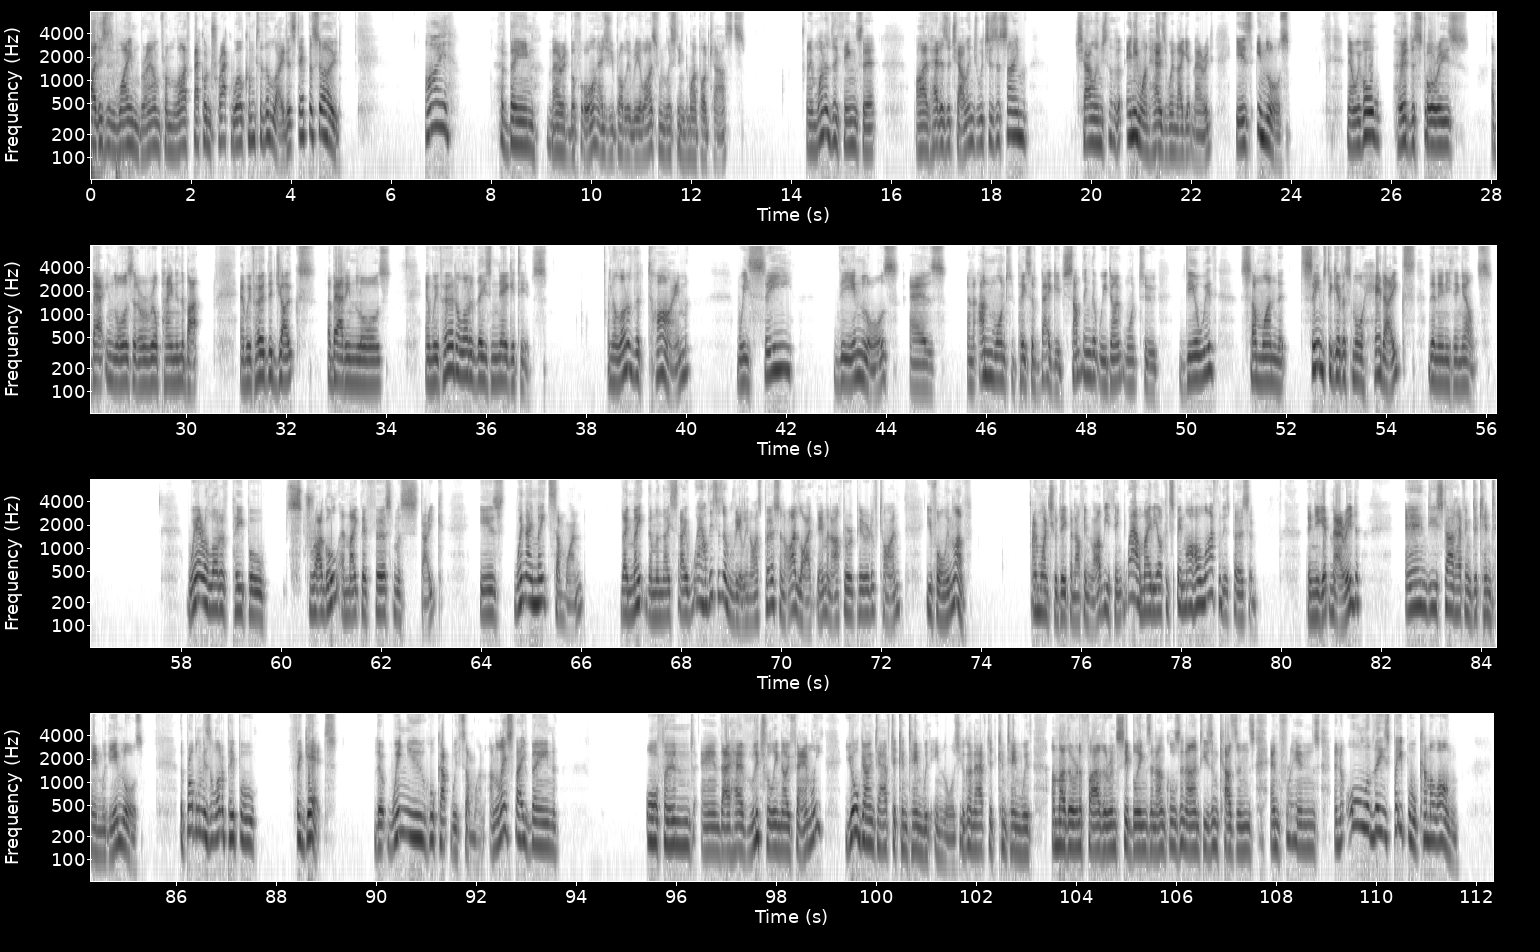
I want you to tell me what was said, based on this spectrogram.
Hi, this is Wayne Brown from Life Back on Track. Welcome to the latest episode. I have been married before, as you probably realize from listening to my podcasts. And one of the things that I've had as a challenge, which is the same challenge that anyone has when they get married, is in laws. Now, we've all heard the stories about in laws that are a real pain in the butt, and we've heard the jokes about in laws, and we've heard a lot of these negatives. And a lot of the time, we see the in laws as an unwanted piece of baggage, something that we don't want to deal with, someone that seems to give us more headaches than anything else. Where a lot of people struggle and make their first mistake is when they meet someone, they meet them and they say, Wow, this is a really nice person. I like them. And after a period of time, you fall in love. And once you're deep enough in love, you think, Wow, maybe I could spend my whole life with this person. Then you get married and you start having to contend with the in laws. The problem is a lot of people forget that when you hook up with someone, unless they've been orphaned and they have literally no family, you're going to have to contend with in laws. You're going to have to contend with a mother and a father and siblings and uncles and aunties and cousins and friends. And all of these people come along.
